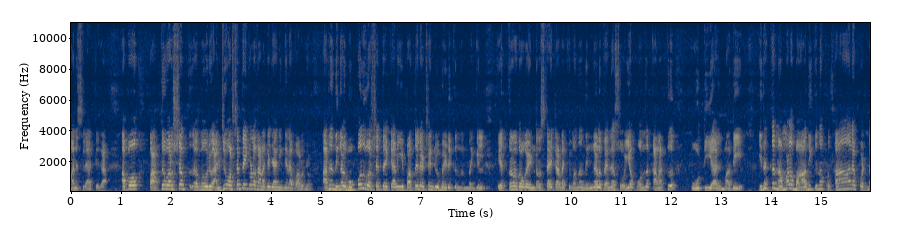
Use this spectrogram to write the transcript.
മനസ്സിലാക്കുക. അപ്പോൾ പത്ത് വർഷം ഒരു അഞ്ച് വർഷത്തേക്കുള്ള കണക്ക് ഞാൻ ഇങ്ങനെ പറഞ്ഞു. അത് നിങ്ങൾ മുപ്പത് വർഷത്തേക്കാണ് ഈ പത്ത് ലക്ഷം രൂപ എടുക്കുന്നുണ്ടെങ്കിൽ എത്ര തുക ഇൻട്രസ്റ്റ് ആയിട്ട് അടയ്ക്കുമെന്ന് നിങ്ങൾ തന്നെ സ്വയം ഒന്ന് കണക്ക് കൂട്ടിയാൽ മതി. ഇതൊക്കെ നമ്മളെ ബാധിക്കുന്ന പ്രധാനപ്പെട്ട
